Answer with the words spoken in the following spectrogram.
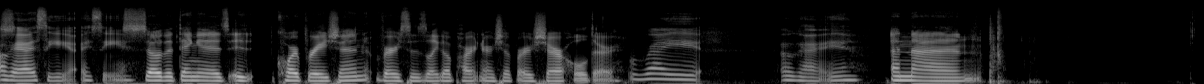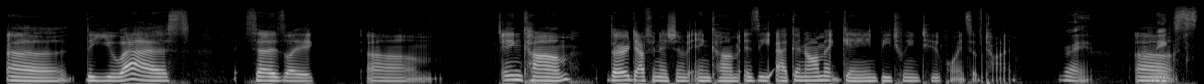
okay. I see. I see. so the thing is is corporation versus like a partnership or a shareholder Right. Okay. and then uh the US says like um income their definition of income is the economic gain between two points of time Right. uh, makes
